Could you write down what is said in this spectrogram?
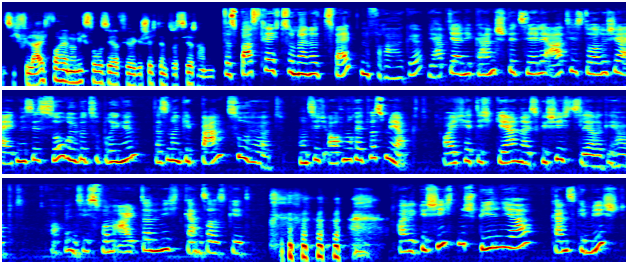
sich vielleicht vorher noch nicht so sehr für Geschichte interessiert haben. Das passt gleich zu meiner zweiten Frage. Ihr habt ja eine ganz spezielle Art, historische Ereignisse so rüberzubringen, dass man gebannt zuhört und sich auch noch etwas merkt. Euch hätte ich gern als Geschichtslehrer gehabt, auch wenn es vom Alter nicht ganz ausgeht. Eure Geschichten spielen ja, ganz gemischt,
